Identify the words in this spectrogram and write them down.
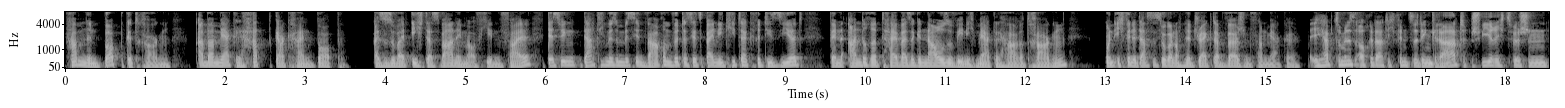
haben einen Bob getragen, aber Merkel hat gar keinen Bob. Also soweit ich das wahrnehme auf jeden Fall. Deswegen dachte ich mir so ein bisschen, warum wird das jetzt bei Nikita kritisiert, wenn andere teilweise genauso wenig Merkel-Haare tragen? Und ich finde, das ist sogar noch eine dragged-up-Version von Merkel. Ich habe zumindest auch gedacht, ich finde so den Grad schwierig zwischen,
